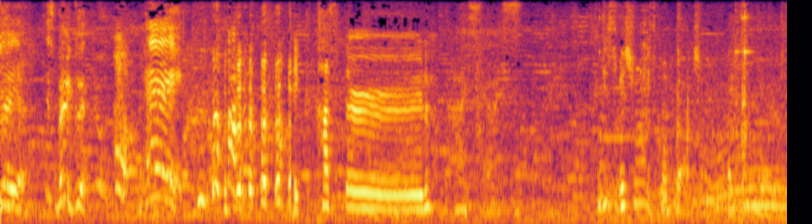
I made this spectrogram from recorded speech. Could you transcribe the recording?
Yeah, yeah. It's very good. Hey! like custard. Nice, nice. This restaurant is popular actually. Like, mm.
